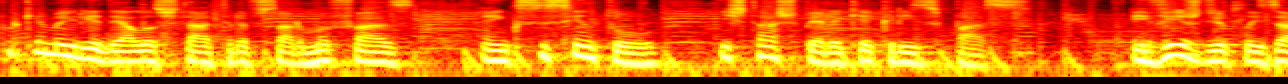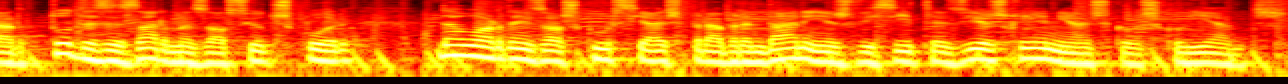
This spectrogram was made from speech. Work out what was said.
Porque a maioria delas está a atravessar uma fase em que se sentou e está à espera que a crise passe. Em vez de utilizar todas as armas ao seu dispor, dá ordens aos comerciais para abrandarem as visitas e as reuniões com os clientes.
